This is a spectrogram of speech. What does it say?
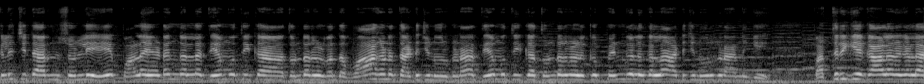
கிழிச்சிட்டாருன்னு சொல்லி பல இடங்கள்ல தேமுதிக தொண்டர்கள் வந்த வாகனத்தை அடிச்சு நொறுக்கினா தேமுதிக தொண்டர்களுக்கு பெண்களுக்கெல்லாம் அடிச்சு நொறுக்கினா அன்னைக்கு. பத்திரிகைக்காரர்களை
